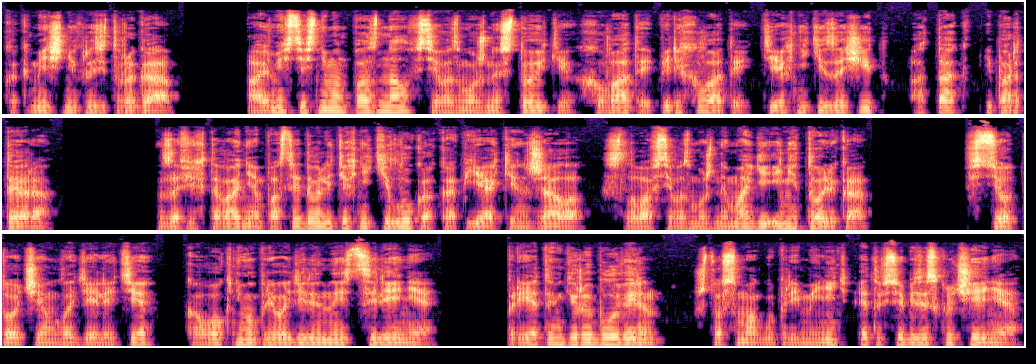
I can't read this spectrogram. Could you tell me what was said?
как мечник разит врага. А вместе с ним он познал все возможные стойки, хваты, перехваты, техники защит, атак и портера. За фехтованием последовали техники лука, копья, кинжала, слова всевозможной магии и не только. Все то, чем владели те, кого к нему приводили на исцеление. При этом герой был уверен, что смог бы применить это все без исключения,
